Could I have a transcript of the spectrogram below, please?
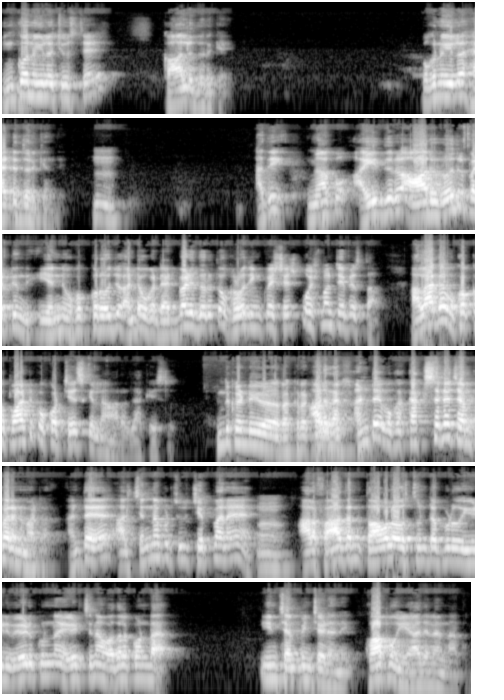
ఇంకో నుయ్యిలో చూస్తే కాళ్ళు దొరికాయి. ఒక నుయ్యిలో హెడ్ దొరికింది. అది మాకు ఐదు ఆరు రోజులు పట్టింది. ఇవన్నీ ఒక్కొక్క రోజు అంటే ఒక డెడ్ బాడీ దొరికితే ఒక రోజు ఇంక్వెస్ట్ చేసి పోస్ట్ మార్టం చేపిస్తాం. అలాగా ఒక్కొక్క పార్టీకి ఒక్కొక్కటి చేసుకెళ్ళాం ఆ రోజు ఆ కేసులో. ఎందుకండి రకరకాల రక- అంటే ఒక కక్షగా చంపారనమాట అంటే వాళ్ళు చిన్నప్పుడు చూసి చెప్పానే. వాళ్ళ ఫాదర్ని తోవలో వస్తుంటప్పుడు ఈడు వేడుకున్నా ఏడ్చినా వదలకుండా ఈయన చంపించాడని కోపం ఈ ఆదినాన్ని అతనికి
